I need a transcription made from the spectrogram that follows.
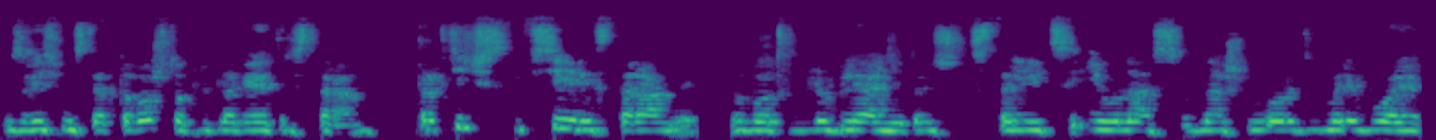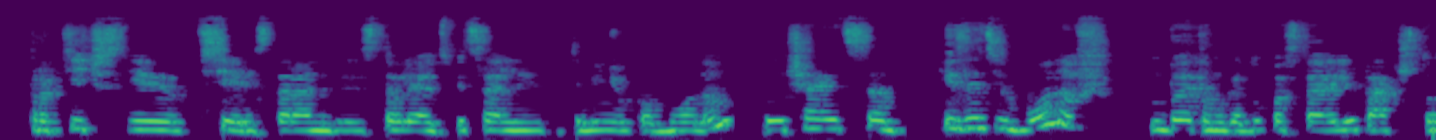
в зависимости от того, что предлагает ресторан. Практически все рестораны вот в Любляне, то есть в столице, и у нас в нашем городе в Мариборе практически все рестораны предоставляют специальное меню по бонам. Получается, из этих бонов в этом году поставили так, что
